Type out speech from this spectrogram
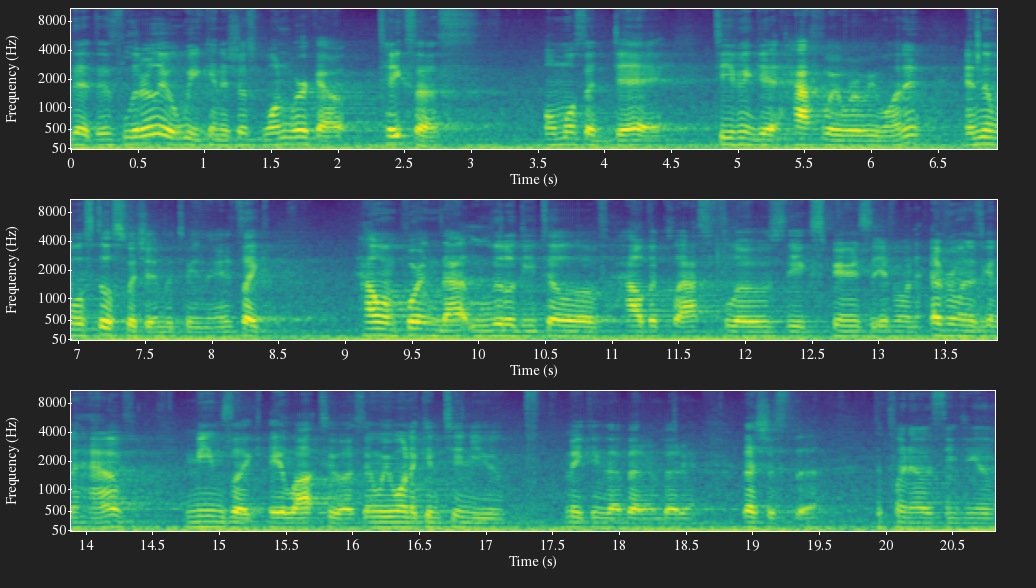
that is literally a week, and it's just one workout, takes us almost a day to even get halfway where we want it and then we'll still switch it in between there. It's like how important that little detail of how the class flows, the experience that everyone everyone is going to have, means like a lot to us, and we want to continue making that better and better. That's just the the point I was thinking of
